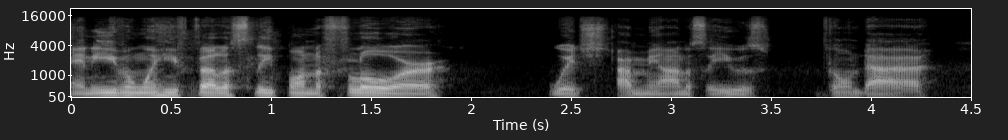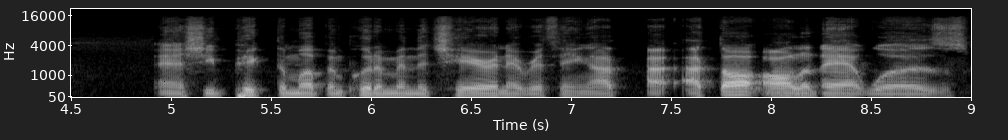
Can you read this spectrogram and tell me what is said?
And even when he fell asleep on the floor, which I mean, honestly, he was gonna die, and she picked him up and put him in the chair and everything. I, I, I thought all of that was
